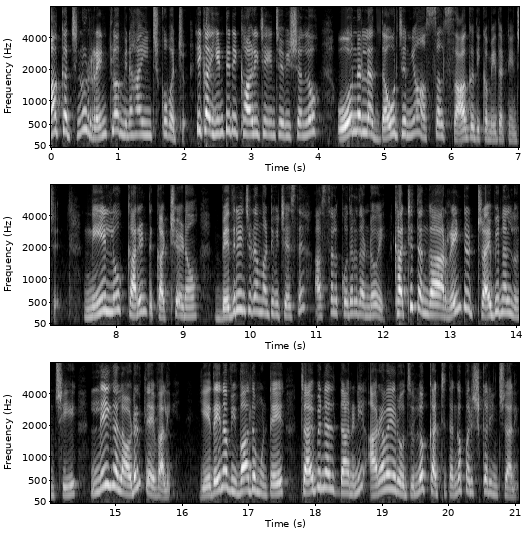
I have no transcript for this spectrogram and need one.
ఆ ఖర్చును రెంట్లో మినహాయించుకోవచ్చు. ఇక ఇంటిని ఖాళీ చేయించే విషయంలో ఓనర్ల దౌర్జన్యం అస్సలు సాగదిక మీదటి నుంచి. నీళ్ళు కరెంట్ కట్ చేయడం బెదిరించడం వంటివి చేస్తే అస్సలు కుదరదండోయ్. ఖచ్చితంగా రెంట్ ట్రైబ్యునల్ నుంచి లీగల్ ఆర్డర్ తేవాలి. ఏదైనా వివాదం ఉంటే ట్రైబ్యునల్ దానిని అరవై రోజుల్లో ఖచ్చితంగా పరిష్కరించాలి.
